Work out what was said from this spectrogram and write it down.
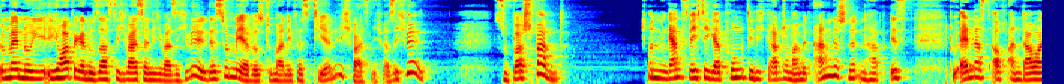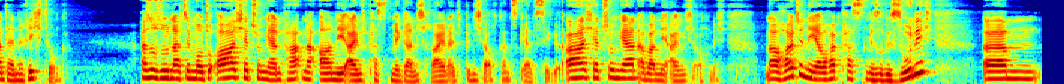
Und wenn du, je häufiger du sagst, ich weiß ja nicht, was ich will, desto mehr wirst du manifestieren, ich weiß nicht, was ich will. Super spannend. Und ein ganz wichtiger Punkt, den ich gerade schon mal mit angeschnitten habe, ist, du änderst auch andauernd deine Richtung. Also so nach dem Motto, oh, ich hätte schon gern einen Partner, ah, oh, nee, eigentlich passt mir gar nicht rein, eigentlich bin ich ja auch ganz gern Single. Ah, ich hätte schon gern, aber nee, eigentlich auch nicht. Na, heute nee, aber heute passt mir sowieso nicht. Ähm,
